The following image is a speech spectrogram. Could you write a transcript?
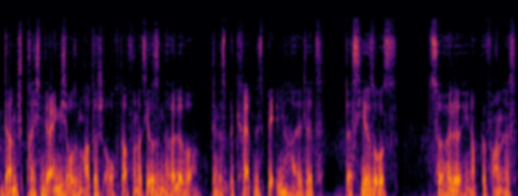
dann sprechen wir eigentlich automatisch auch davon, dass Jesus in der Hölle war. Denn das Begräbnis beinhaltet, dass Jesus zur Hölle hinabgefahren ist.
